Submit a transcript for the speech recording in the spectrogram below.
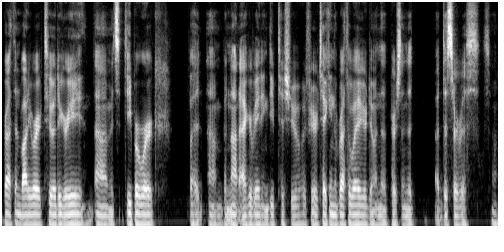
breath and body work to a degree. Um, it's deeper work, but um, but not aggravating deep tissue. If you're taking the breath away, you're doing the person a, a disservice. So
